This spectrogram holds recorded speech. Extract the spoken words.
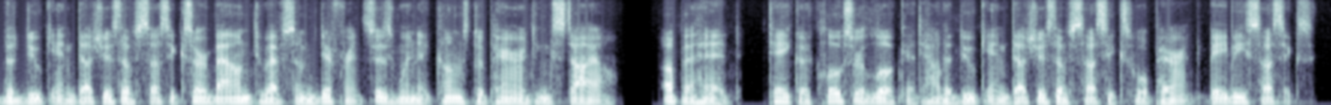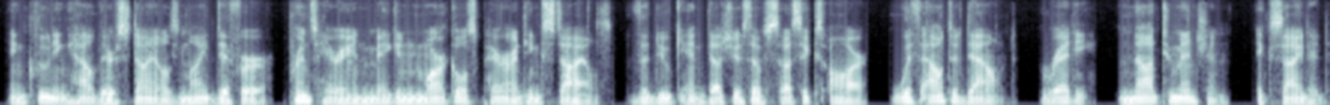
the Duke and Duchess of Sussex are bound to have some differences when it comes to parenting style. Up ahead, take a closer look at how the Duke and Duchess of Sussex will parent baby Sussex, including how their styles might differ. Prince Harry and Meghan Markle's parenting styles. The Duke and Duchess of Sussex are, without a doubt, ready, not to mention, excited,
